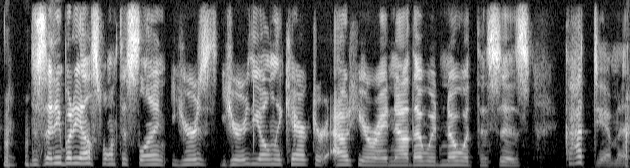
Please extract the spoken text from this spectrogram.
Does anybody else want this line? You're you're the only character out here right now that would know what this is. God damn it!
